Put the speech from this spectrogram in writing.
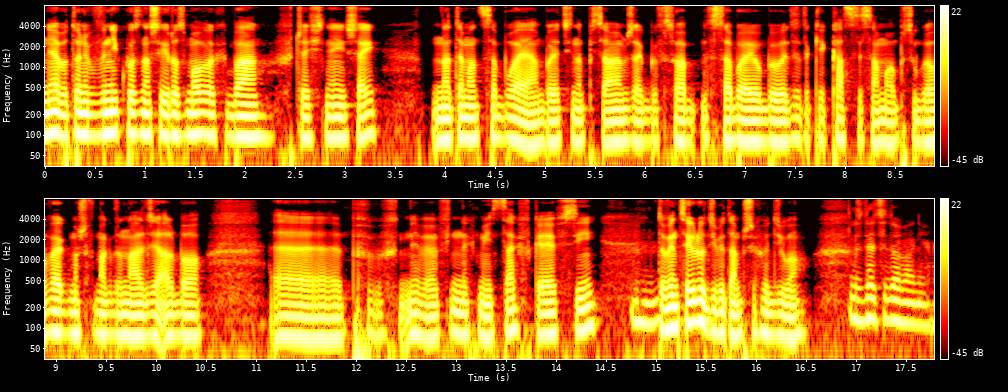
Nie, bo to nie wynikło z naszej rozmowy chyba wcześniejszej na temat Subwaya, bo ja ci napisałem, że jakby w, Subwayu były te takie kasy samoobsługowe, jak masz w McDonaldzie albo nie wiem, w innych miejscach, w KFC, Mhm. to więcej ludzi by tam przychodziło. Zdecydowanie.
